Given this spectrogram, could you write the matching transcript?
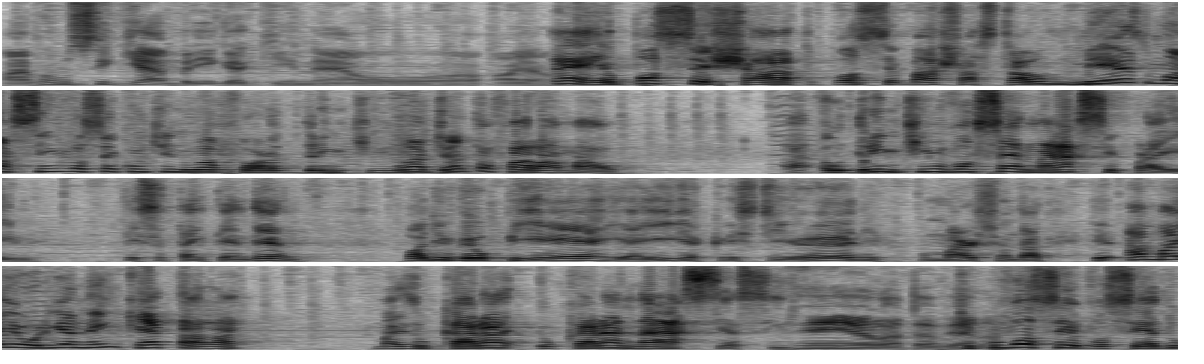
ah, vamos seguir a briga aqui, né? O, olha lá. É, eu posso ser chato, posso ser baixo astral, mesmo assim você continua fora do Team. Não adianta falar mal. A- O Team você nasce pra ele. Você tá entendendo? Pode ver o Pierre aí, a Cristiane, o Márcio Andrade. A maioria nem quer tá lá. Mas o cara, o cara nasce assim. Sim, ela tá vendo? Tipo você, você é do,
